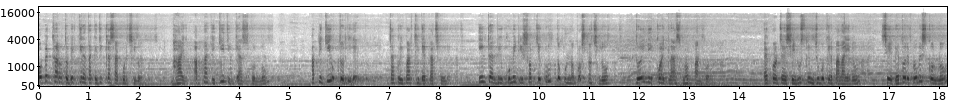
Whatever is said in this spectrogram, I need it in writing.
অপেক্ষারত ব্যক্তিরা তাকে জিজ্ঞাসা করছিল, ভাই, আপনাকে কি জিজ্ঞাসা করল? আপনি কি উত্তর দিলেন? চাকরি প্রার্থীদের কাছে ইন্টারভিউ কমিটির সবচেয়ে গুরুত্বপূর্ণ প্রশ্ন ছিল, দৈনিক কয় গ্লাস মদ পান করো? এক পর্যায়ে সেই মুসলিম যুবকের পালা এলো, সে ভেতরে প্রবেশ করল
